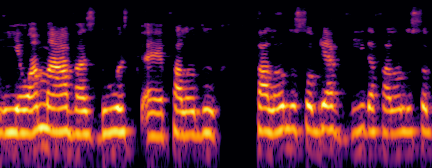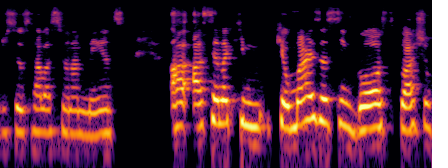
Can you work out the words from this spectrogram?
E eu amava as duas é, falando falando sobre a vida, falando sobre os seus relacionamentos. A, a, cena que, que eu mais assim gosto, que eu acho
